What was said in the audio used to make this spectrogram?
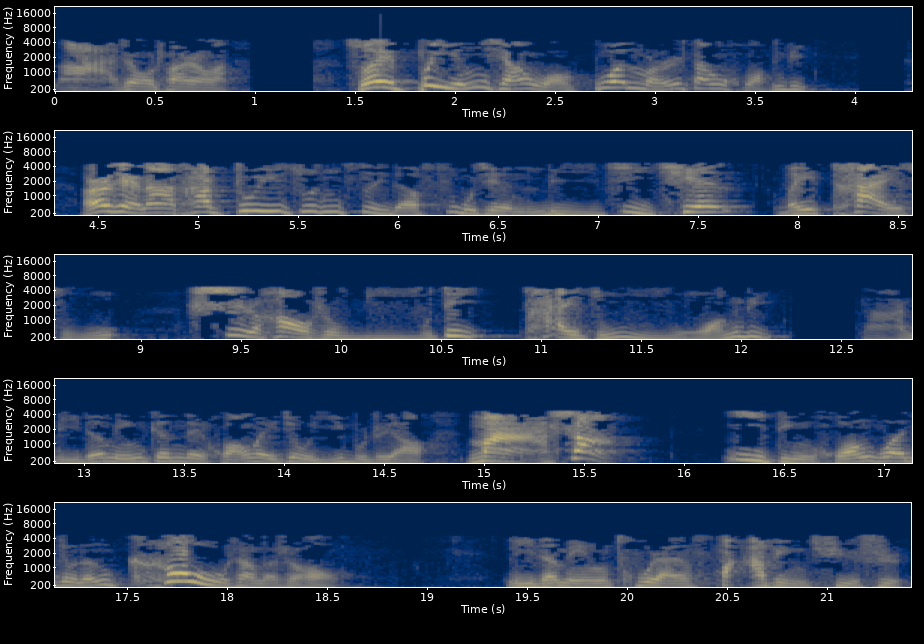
啊，就又穿上了。所以不影响我关门当皇帝，而且呢，他追尊自己的父亲李继迁为太祖，谥号是武帝，太祖武皇帝啊。李德明跟这皇位就一步之遥，马上一顶皇冠就能扣上的时候，李德明突然发病去世，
